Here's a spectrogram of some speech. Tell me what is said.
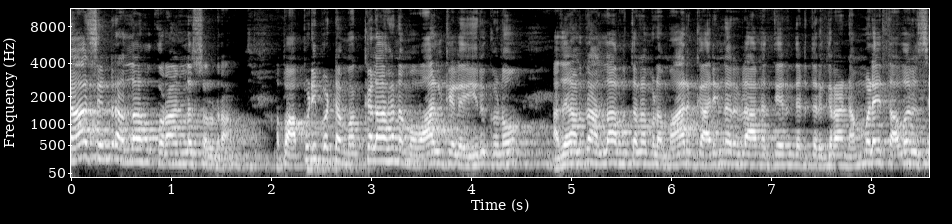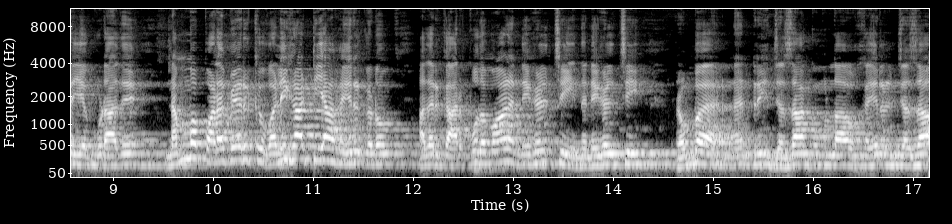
நாஸ் என்று அல்லாஹு குரானில் சொல்கிறான் அப்போ அப்படிப்பட்ட மக்களாக நம்ம வாழ்க்கையில் இருக்கணும். அதனால தான் அல்லாஹு தாலா நம்மளை மார்க் அறிஞர்களாக தேர்ந்தெடுத்திருக்கிறான். நம்மளே தவறு செய்யக்கூடாது. நம்ம பல பேருக்கு வழிகாட்டியாக இருக்கணும். அதற்கு அற்புதமான நிகழ்ச்சி இந்த நிகழ்ச்சி. ரொம்ப நன்றி. ஜசாக்குமுல்லா ஹைருல் ஜசா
